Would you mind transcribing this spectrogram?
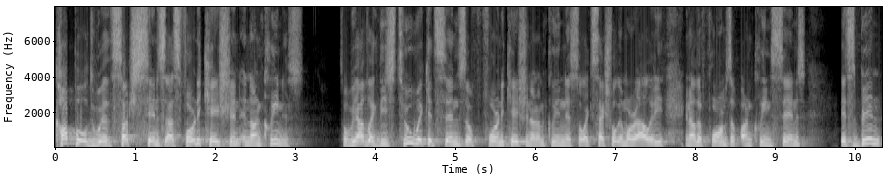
coupled with such sins as fornication and uncleanness. So we have like these two wicked sins of fornication and uncleanness, so like sexual immorality and other forms of unclean sins. It's been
